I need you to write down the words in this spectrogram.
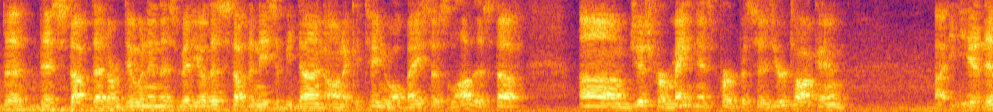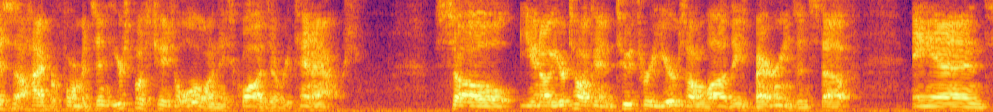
the This stuff that I'm doing in this video, this stuff that needs to be done on a continual basis. A lot of this stuff um, just for maintenance purposes, you're talking, uh, yeah, this is a high performance. You're supposed to change the oil in these quads every 10 hours. So, you know, you're talking two, three years on a lot of these bearings and stuff. And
